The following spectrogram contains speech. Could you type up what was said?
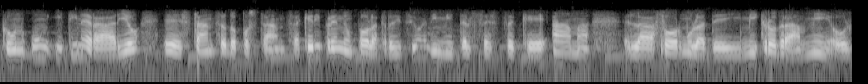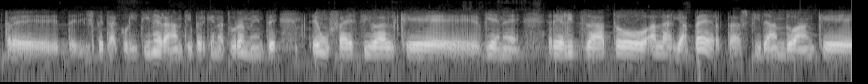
con un itinerario eh, stanza dopo stanza che riprende un po' la tradizione di Mittelfest che ama la formula dei microdrammi oltre degli spettacoli itineranti perché naturalmente è un festival che viene realizzato all'aria aperta sfidando anche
